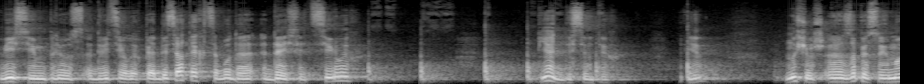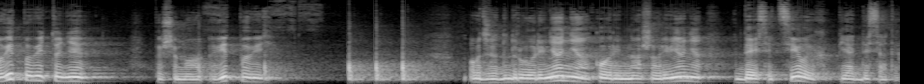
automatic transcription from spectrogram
8 плюс 2,5 це буде 10,5. Є? Ну що ж, е, записуємо відповідь тоді. Пишемо відповідь. Отже, до другого рівняння корінь нашого рівняння 10,5.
